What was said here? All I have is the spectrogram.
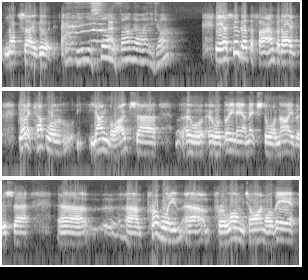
not so good. You, you're still on the farm though, aren't you, John? Yeah, I've still got the farm, but I've got a couple of young blokes uh, who who have been our next door neighbours. Uh, uh, uh, probably uh, for a long time, or their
